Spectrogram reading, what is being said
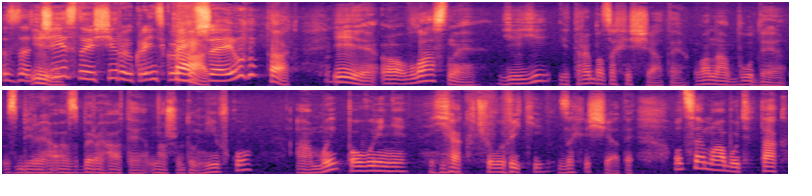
З І- чистою, щирою українською Так. душею. Так. І е, власне її і треба захищати. Вона буде зберіга- зберігати нашу домівку, а ми повинні, як чоловіки, захищати. Оце, мабуть, так.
